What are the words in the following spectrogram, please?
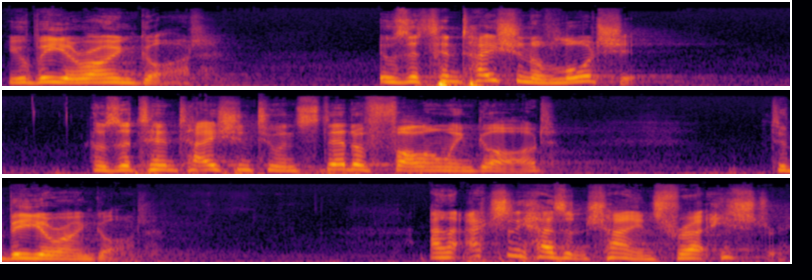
You'll be your own God. It was a temptation of lordship. It was a temptation to, instead of following God, to be your own God. And it actually hasn't changed throughout history.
